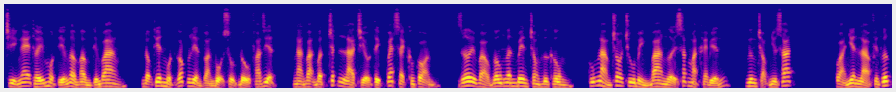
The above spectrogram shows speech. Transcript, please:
Chỉ nghe thấy một tiếng ầm ầm tiếng vang, động thiên một góc liền toàn bộ sụp đổ phá diệt, ngàn vạn vật chất là triều tịch quét sạch không còn, rơi vào vô ngân bên trong hư không, cũng làm cho chu bình ba người sắc mặt khẽ biến, ngưng trọng như sát quả nhiên là phiền phức.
